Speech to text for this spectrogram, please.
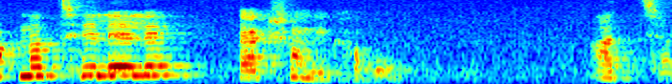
আপনার ছেলে এলে একসঙ্গে খাব। আচ্ছা।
